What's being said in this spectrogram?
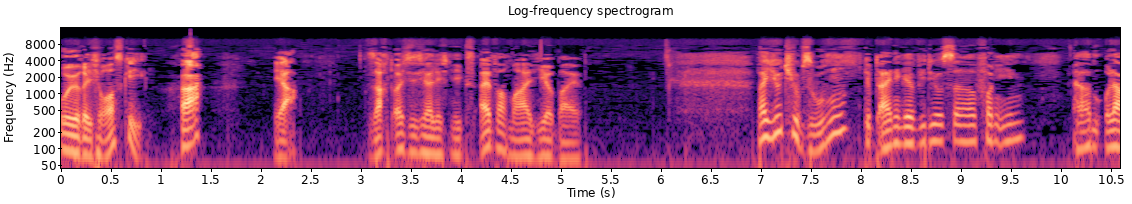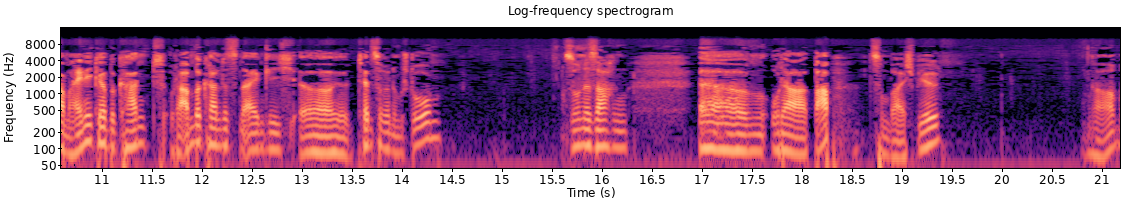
Ulrich Roski. Ha? Ja, Sagt euch sicherlich nichts. Einfach mal hier bei, bei YouTube suchen. Gibt einige Videos äh, von ihm. Ähm, Ulla Meinecke bekannt oder am bekanntesten eigentlich äh, Tänzerin im Sturm. So eine Sachen. Ähm, oder Bab zum Beispiel. Ja.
